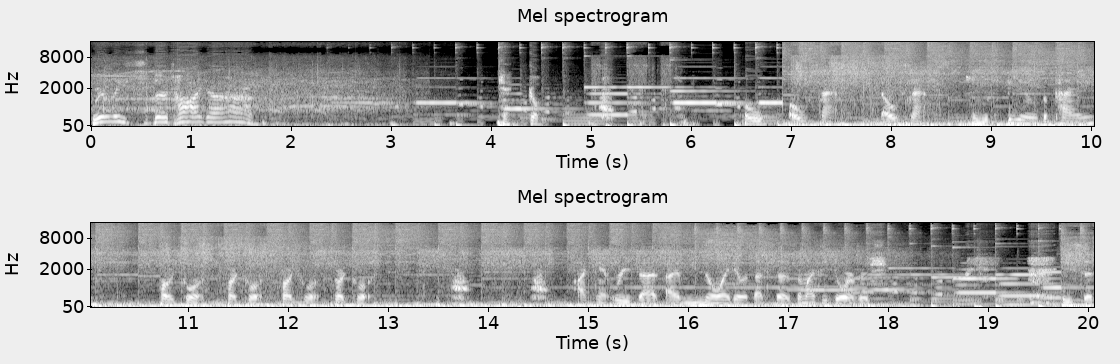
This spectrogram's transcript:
Release the tiger! Okay, go. Oh, oh snap. Oh snap. Can you feel the pain? Hardcore, hardcore, hardcore, hardcore. I can't read that. I have no idea what that says. It might be Dorvish. he said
